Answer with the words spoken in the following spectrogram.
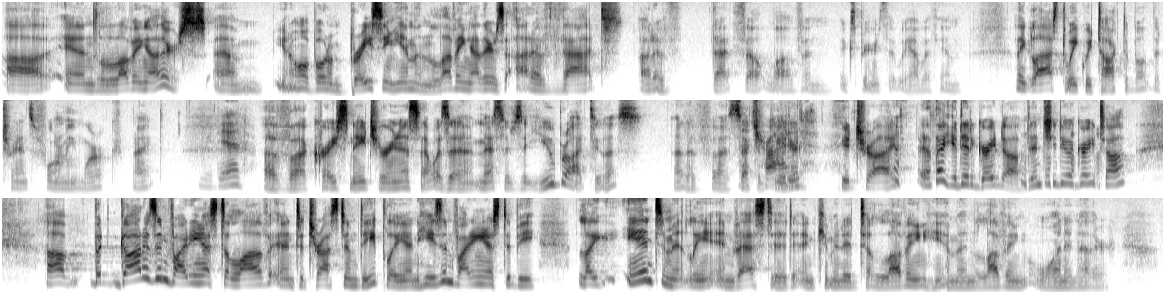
uh, and loving others. Um, you know about embracing Him and loving others out of that, out of that felt love and experience that we have with Him. I think last week we talked about the transforming work, right? We did. of uh, Christ's nature in us. That was a message that you brought to us out of uh, Second. Peter. You tried. I thought you did a great job. Didn't you do a great job? Um, but God is inviting us to love and to trust Him deeply, and He's inviting us to be like intimately invested and committed to loving Him and loving one another.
